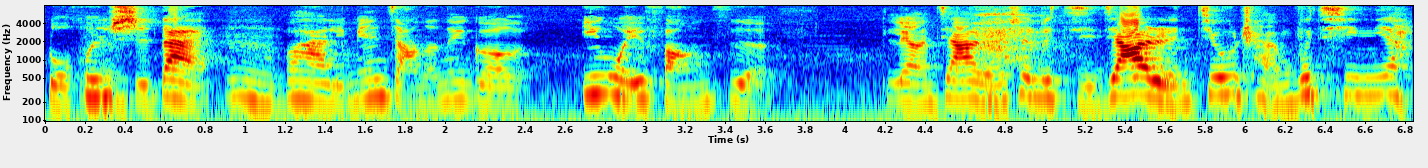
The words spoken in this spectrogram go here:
裸婚时代，嗯哇，里面讲的那个因为房子，两家人甚至几家人纠缠不清呀。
